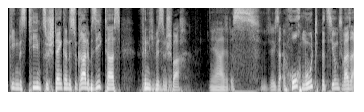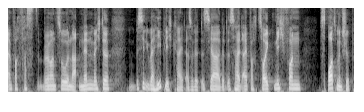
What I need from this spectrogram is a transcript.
gegen das Team zu stänkern, das du gerade besiegt hast, finde ich ein Mhm. bisschen schwach. Ja, das ist wie gesagt, Hochmut, beziehungsweise einfach fast, wenn man es so nennen möchte, ein bisschen Überheblichkeit. Also das ist ja, das ist halt einfach, zeugt nicht von Sportsmanship.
